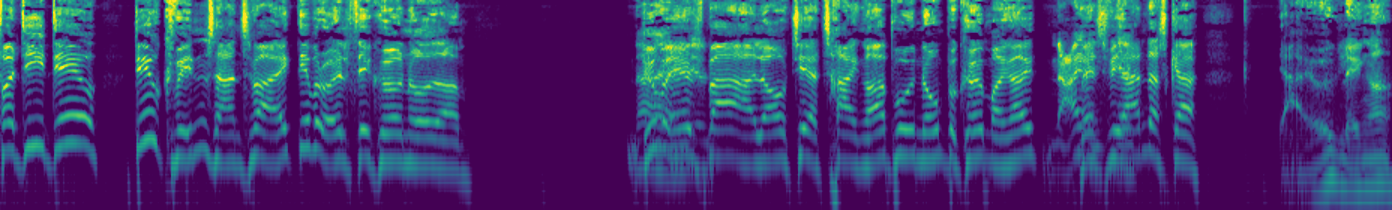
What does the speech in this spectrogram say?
Fordi det er, jo, det er jo kvindens ansvar, ikke? Det vil du helst ikke høre noget om. Nej, Du vil helst bare have lov til at trænge op uden nogen bekymringer, ikke? Nej, Mens vi jeg- andre skal... Jeg er jo ikke længere.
